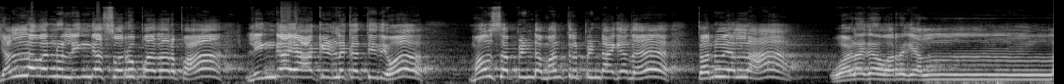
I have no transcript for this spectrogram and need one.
ಎಲ್ಲವನ್ನು ಲಿಂಗ ಸ್ವರೂಪ ಅದಾರಪ್ಪ. ಲಿಂಗ ಯಾಕೆ ಇಡ್ಲಿಕತ್ತಿದ್ಯೋ? ಮಾಂಸಪಿಂಡ, ಮಂತ್ರಪಿಂಡ ಆಗ್ಯದ. ತನು ಎಲ್ಲ ಒಳಗ, ಹೊರಗೆ ಎಲ್ಲ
